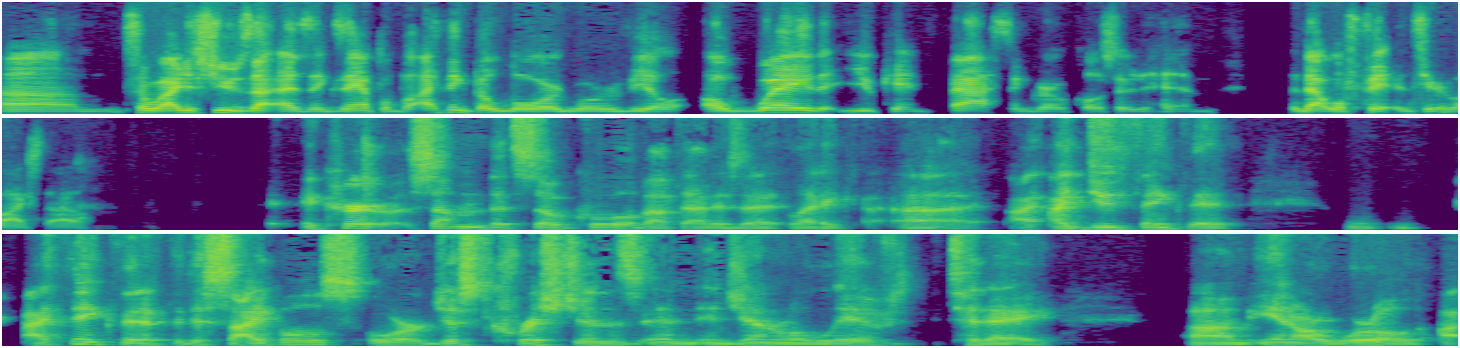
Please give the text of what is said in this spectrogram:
um, so I just use that as an example. But I think the Lord will reveal a way that you can fast and grow closer to Him that will fit into your lifestyle. Kurt, something that's so cool about that is that like uh, I, I do think that I think that if the disciples or just Christians in in general lived today um, in our world, I,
